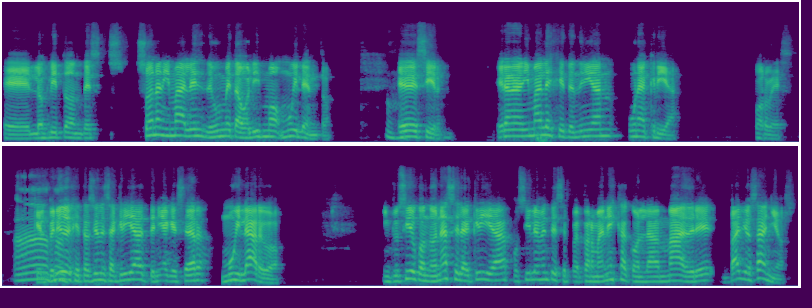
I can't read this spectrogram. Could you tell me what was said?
eh, los gliptontes, son animales de un metabolismo muy lento. ajá. Es decir, eran animales que tendrían una cría por vez. Que el periodo de gestación de esa cría tenía que ser muy largo. Inclusive cuando nace la cría, posiblemente se pe- permanezca con la madre varios años.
